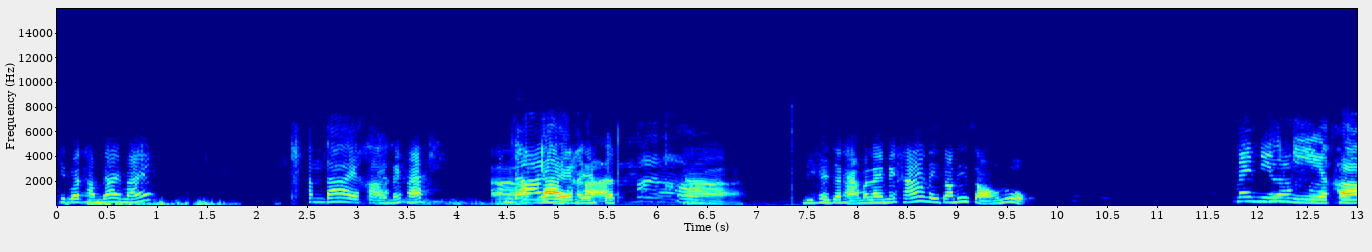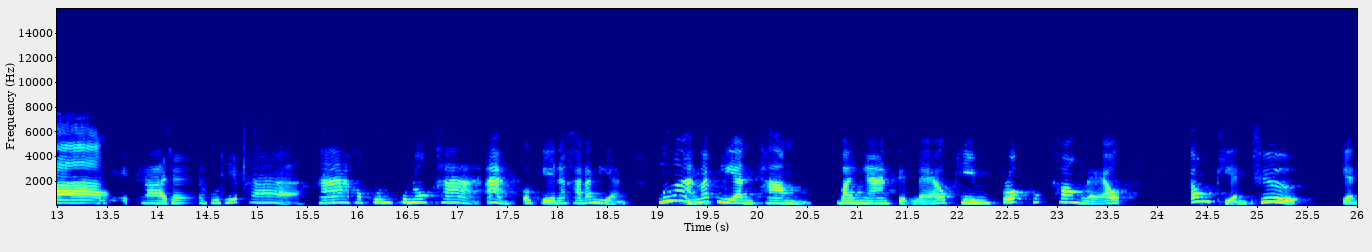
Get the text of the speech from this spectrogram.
คิดว่าทำได้ไหมทำได้ค่ะ ได้ไหมคะอ่าทำได้มีใครค่ะจะค่ะ มีใครจะถามอะไรไหมคะ ในตอนที่สองลูก ไม่มีแล้วมีค่ะไม่มีค่ะ เชิญครูทิพย์ค่ะ ค่ะขอบคุณครูนกค่ะอะโอเคนะคะ นักเรียน เมื่อนักเรียนทำใบงานเสร็จแล้วพิมพ์ครบทุกช่องแล้ว ต้องเขียนชื่อ เขียน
